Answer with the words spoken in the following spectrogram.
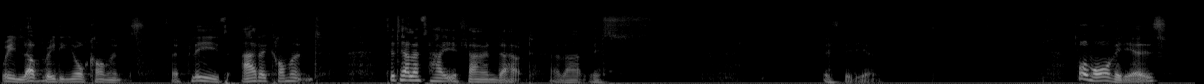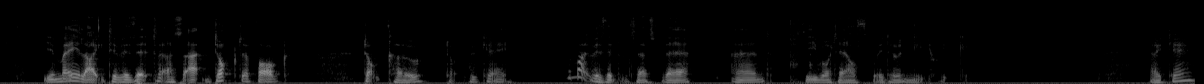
We love reading your comments, so please add a comment to tell us how you found out about this, this video. For more videos, you may like to visit us at drfog.co.uk. You might visit us there and see what else we're doing each week. Okay.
